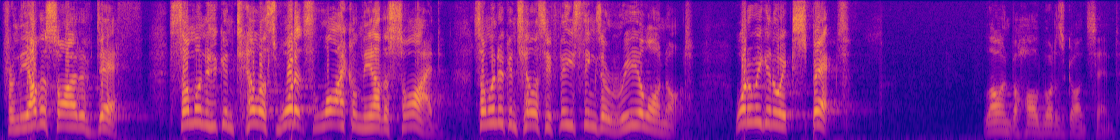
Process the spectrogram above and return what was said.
from the other side of death, someone who can tell us what it's like on the other side, someone who can tell us if these things are real or not. What are we going to expect? Lo and behold, what does God send?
